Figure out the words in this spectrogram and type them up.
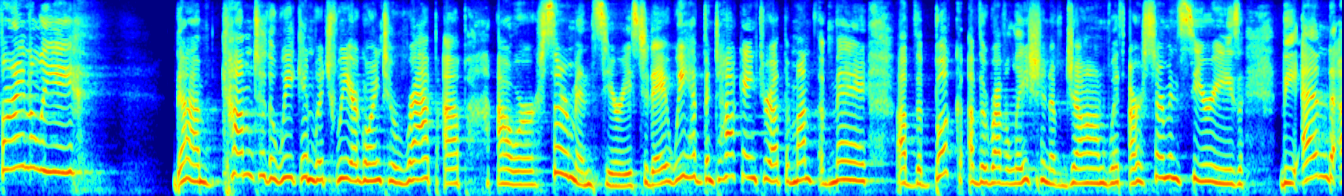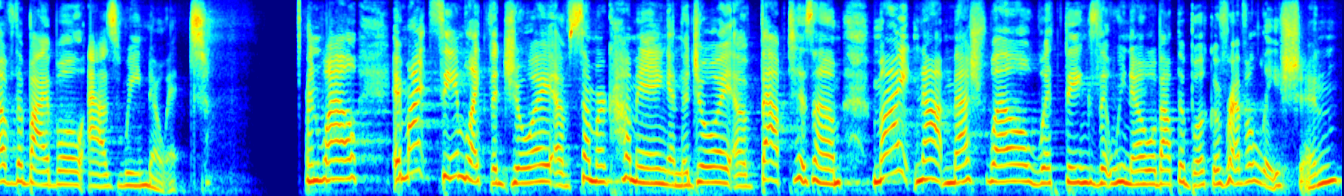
finally um, come to the week in which we are going to wrap up our sermon series today. We have been talking throughout the month of May of the book of the Revelation of John with our sermon series, The End of the Bible as We Know It. And while it might seem like the joy of summer coming and the joy of baptism might not mesh well with things that we know about the book of Revelation,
